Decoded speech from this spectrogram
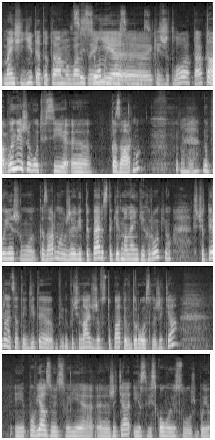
Менші діти, то там у вас Це сьомий, є е, якесь житло, так? Так, вони живуть всі е, казарма. Ну, по-іншому, казарма вже відтепер з таких маленьких років, з 14 діти починають вже вступати в доросле життя і пов'язують своє е, життя із військовою службою.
